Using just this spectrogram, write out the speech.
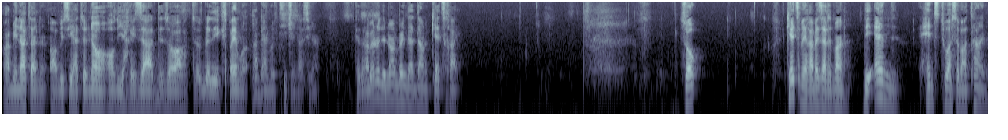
Rabbi Natan obviously had to know all the Yachizad, the Zohar, to really explain what Rabbi was teaching us here. Because Rabbi did not bring that down to Ketzchai. So, Ketz Meramez Alman, the end hints to us about time.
